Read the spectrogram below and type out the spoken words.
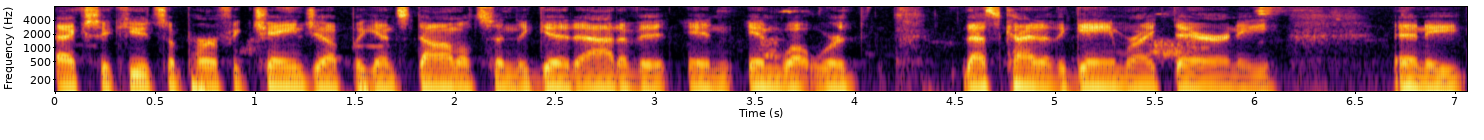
executes a perfect changeup against Donaldson to get out of it in in what were that's kind of the game right there. And he and he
